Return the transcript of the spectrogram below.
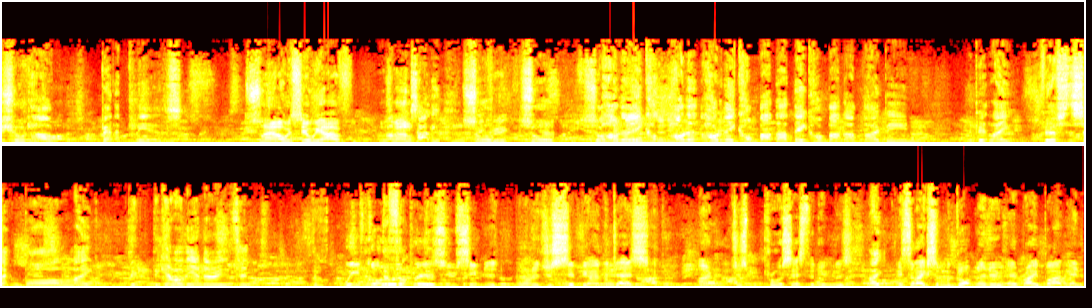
should have better players. So, I would say we have as well. Exactly. Hmm. So, so, so how do they co- how do, how do they combat that? They combat that by being a bit like first to second ball, like they, they get on the end of anything. The- We've got a the lot fu- of players who seem to want to just sit behind the desk and just process the numbers. Like- it's like some McLaughlin who, at right back and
